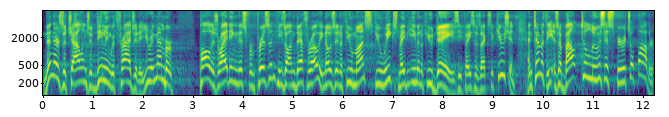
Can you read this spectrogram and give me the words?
And then there's the challenge of dealing with tragedy. You remember, Paul is writing this from prison. He's on death row. He knows in a few months, few weeks, maybe even a few days, he faces execution. And Timothy is about to lose his spiritual father.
